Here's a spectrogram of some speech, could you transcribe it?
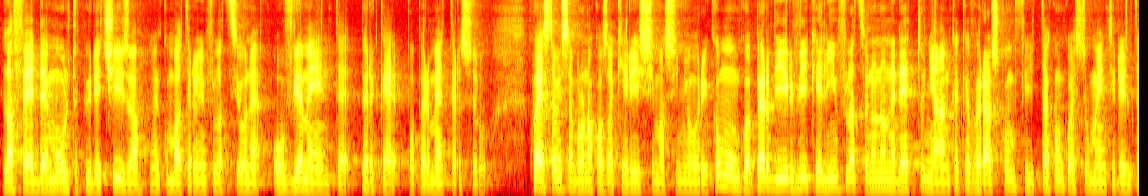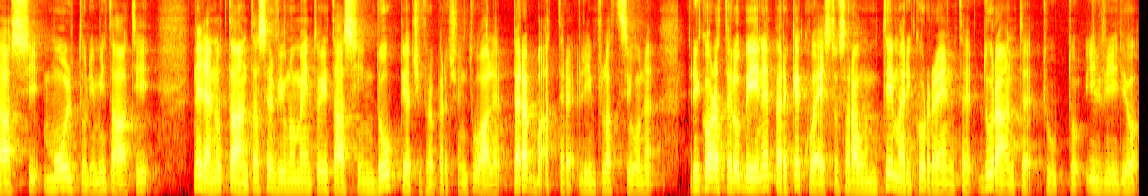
la Fed è molto più decisa nel combattere l'inflazione ovviamente perché può permetterselo. Questa mi sembra una cosa chiarissima, signori. Comunque, per dirvi che l'inflazione non è detto neanche che verrà sconfitta con questi aumenti dei tassi molto limitati. Negli anni 80 servì un aumento dei tassi in doppia cifra percentuale per abbattere l'inflazione. Ricordatelo bene perché questo sarà un tema ricorrente durante tutto il video.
